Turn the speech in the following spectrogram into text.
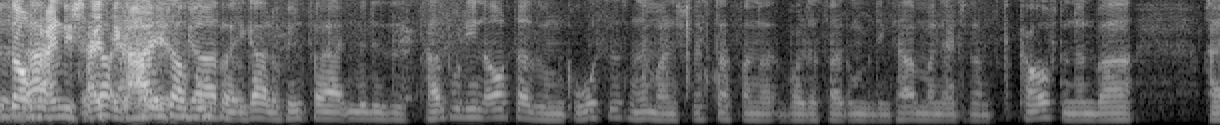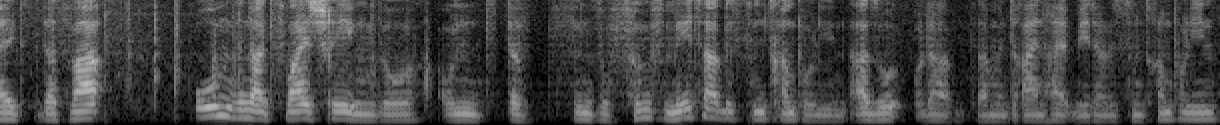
ist auch eigentlich ist auch- scheißegal. Ist auch Garten. super, egal. Auf jeden Fall hatten wir dieses Trampolin auch da, so ein großes. Ne? Meine Schwester fand, wollte das halt unbedingt haben, meine Eltern haben es gekauft und dann war halt, das war, oben sind halt zwei Schrägen so und das sind so fünf Meter bis zum Trampolin. Also, oder sagen wir dreieinhalb Meter bis zum Trampolin,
